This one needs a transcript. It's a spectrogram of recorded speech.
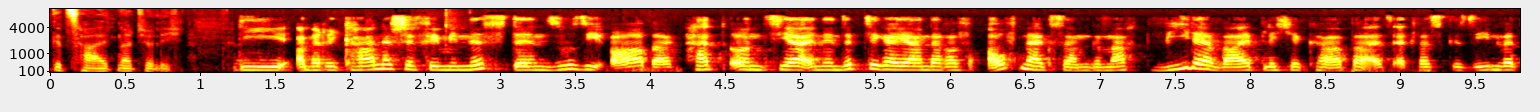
gezahlt natürlich. Die amerikanische Feministin Susie Orbach hat uns ja in den 70er Jahren darauf aufmerksam gemacht, wie der weibliche Körper als etwas gesehen wird,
